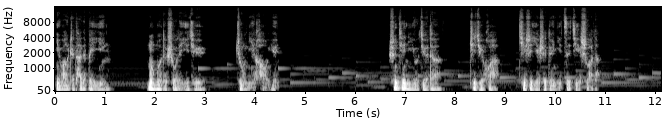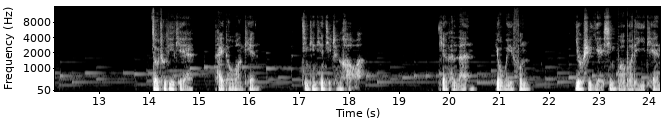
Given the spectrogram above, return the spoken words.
你望着他的背影，默默的说了一句：“祝你好运。”瞬间，你又觉得，这句话其实也是对你自己说的。走出地铁，抬头望天。今天天气真好啊！天很蓝，有微风，又是野心勃勃的一天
